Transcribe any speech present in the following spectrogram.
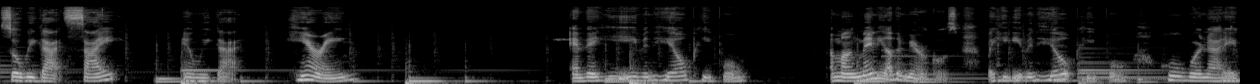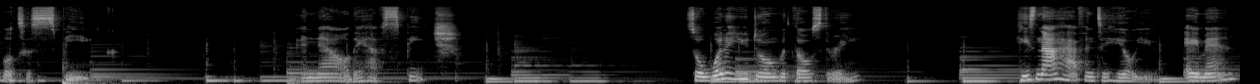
So we got sight and we got hearing. And then he even healed people among many other miracles, but he even healed people who were not able to speak. And now they have speech. So, what are you doing with those three? He's not having to heal you. Amen.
